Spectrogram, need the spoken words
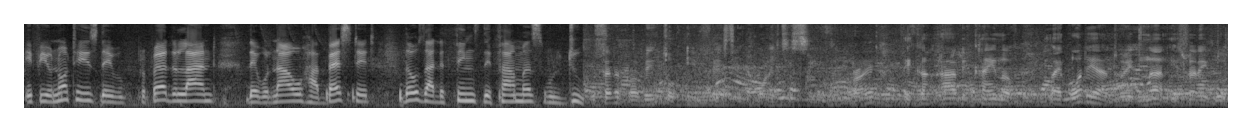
If you notice, they will prepare the land, they will now harvest it. Those are the things the farmers will do. Instead of to invest in quality seed, right? They can have a kind of, like what they are doing now is very good.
